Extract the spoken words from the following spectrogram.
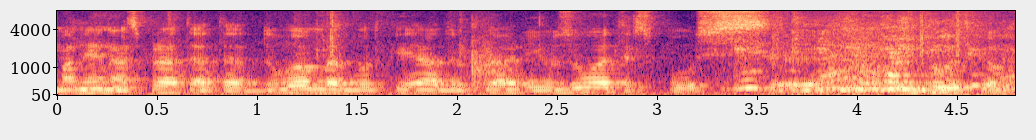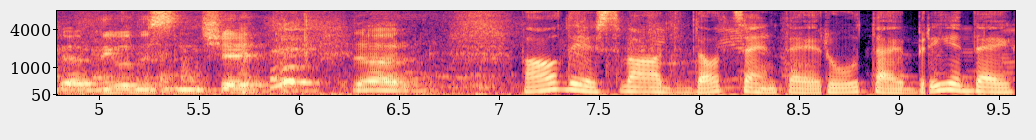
man ienāca prātā tā doma, varbūt, ka jādrukā arī uz otras puses. Būtu kaut kā 24 darbi. Paldies vārdu docentei Rūtai Briedei,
